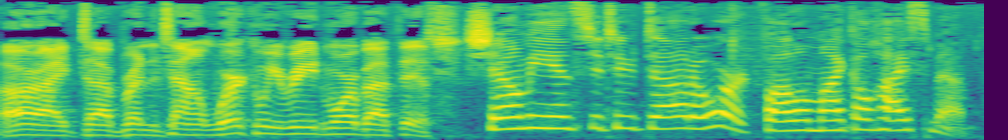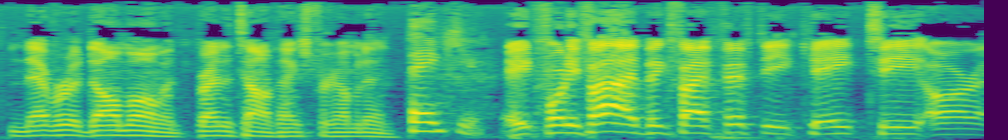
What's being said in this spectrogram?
all right, uh, Brenda Talent, where can we read more about this? ShowMeInstitute.org. Follow Michael Highsmith. Never a dull moment. Brenda Talent, thanks for coming in. Thank you. 845, Big 550, KTR.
